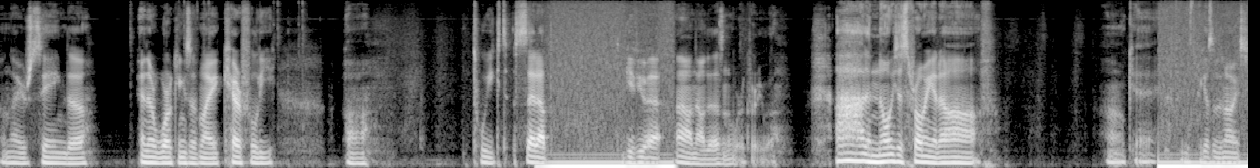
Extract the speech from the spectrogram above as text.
So now you're seeing the inner workings of my carefully uh, tweaked setup to give you a... Oh, no, that doesn't work very well. Ah, the noise is throwing it off. Okay, it's because of the noise.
